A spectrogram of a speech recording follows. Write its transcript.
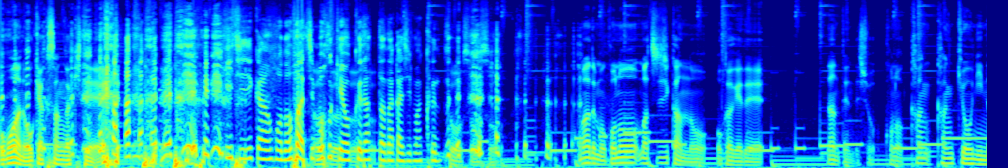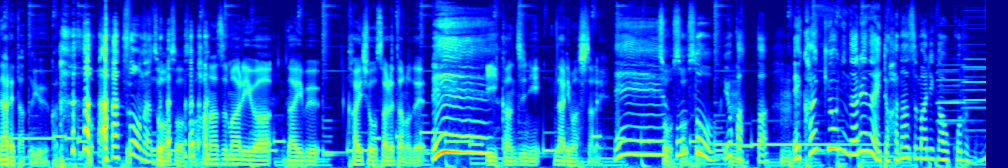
思わぬお客さんが来て。1時間ほど待ちぼうけを食らった中島くん。そうそうそう。まあでもこの待ち時間のおかげで、なんて言うんでしょう、この環環境に慣れたというかね。あ、そうなんだ。そうそうそう、鼻づまりはだいぶ解消されたので、えー、いい感じになりましたね。えー、そうそうそう。よかった、うん。え、環境に慣れないと鼻詰まりが起こるの？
